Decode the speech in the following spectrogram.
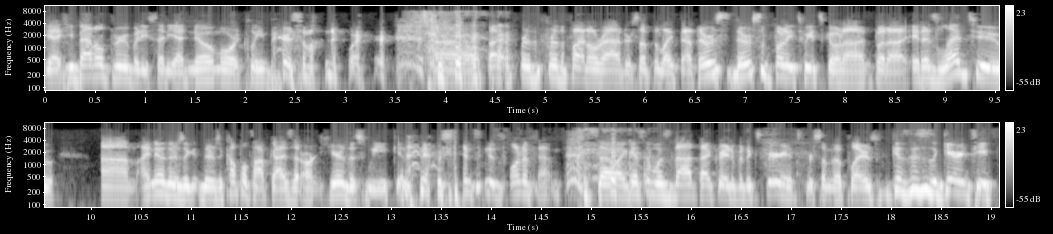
Yeah, he battled through, but he said he had no more clean pairs of underwear uh, for the, for the final round or something like that. There was there was some funny tweets going on, but uh, it has led to Um, I know there's a there's a couple top guys that aren't here this week, and I know Stenson is one of them. So I guess it was not that great of an experience for some of the players because this is a guaranteed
